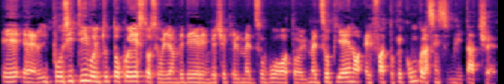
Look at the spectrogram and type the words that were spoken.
E eh, il positivo in tutto questo, se vogliamo vedere invece che il mezzo vuoto, il mezzo pieno, è il fatto che comunque la sensibilità c'è. Le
